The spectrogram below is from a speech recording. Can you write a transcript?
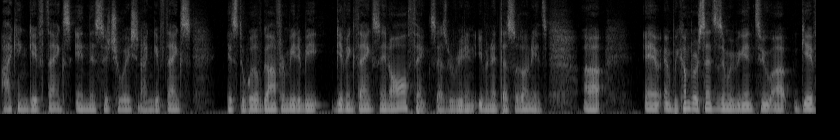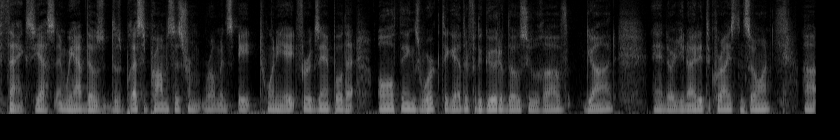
i can give thanks in this situation. I can give thanks. It's the will of god for me to be giving thanks in all things as we read in, even in thessalonians. Uh, and, and we come to our senses and we begin to uh, give thanks. Yes, and we have those those blessed promises from Romans eight twenty eight, for example, that all things work together for the good of those who love God and are united to Christ, and so on. Uh,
